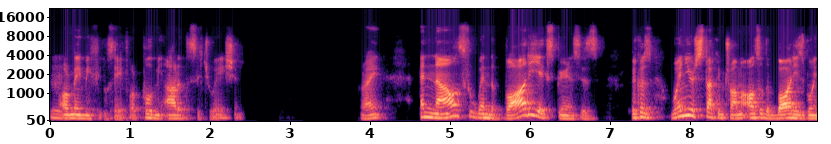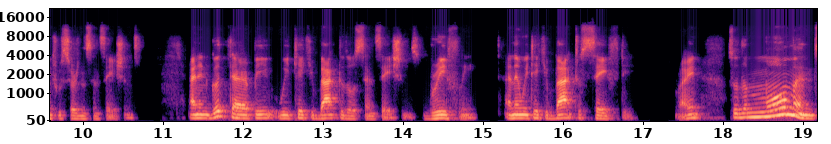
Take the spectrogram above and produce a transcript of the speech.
mm. or made me feel safe or pulled me out of the situation right and now, through when the body experiences, because when you're stuck in trauma, also the body is going through certain sensations. And in good therapy, we take you back to those sensations briefly, and then we take you back to safety, right? So the moment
